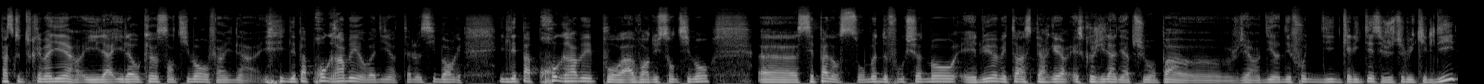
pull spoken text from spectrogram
parce que de toutes les manières, il a, il a aucun sentiment, enfin, il n'est pas programmé, on va dire, tel le cyborg, il n'est pas programmé pour avoir du sentiment, euh, c'est pas dans son mode de fonctionnement, et lui-même étant Asperger, et ce que je dis là n'est absolument pas je veux dire, ni un défaut ni une qualité, c'est juste lui qui le dit,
